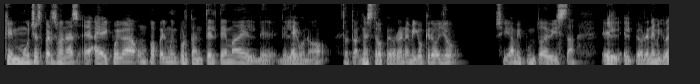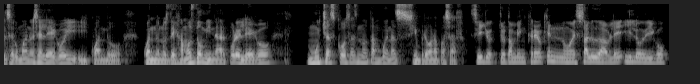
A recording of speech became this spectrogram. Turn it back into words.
que muchas personas, eh, ahí juega un papel muy importante el tema del, de- del ego, ¿no? Total. Nuestro peor enemigo, creo yo, sí, a mi punto de vista, el, el peor enemigo del ser humano es el ego y, y cuando, cuando nos dejamos dominar por el ego, muchas cosas no tan buenas siempre van a pasar. Sí, yo, yo también creo que no es saludable y lo digo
